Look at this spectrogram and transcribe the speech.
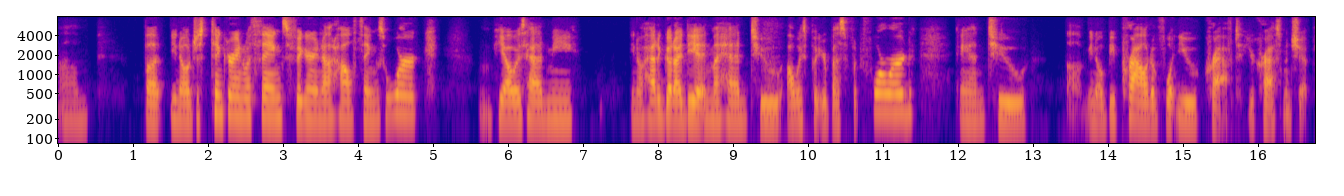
Um, but you know just tinkering with things figuring out how things work. Um, he always had me you know had a good idea in my head to always put your best foot forward and to um, you know be proud of what you craft your craftsmanship.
